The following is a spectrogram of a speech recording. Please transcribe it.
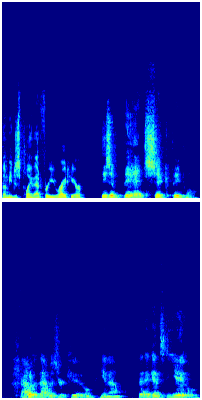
Let me just play that for you right here. These are bad, sick people. That, but, was, that was your coup, you know against you.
